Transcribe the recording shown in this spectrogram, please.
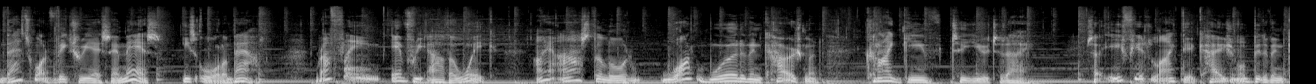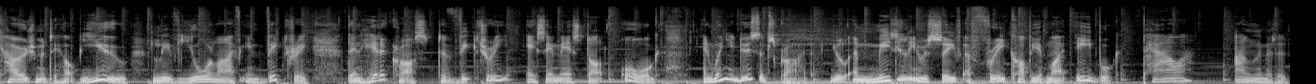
That's what Victory SMS is all about. Roughly every other week, I ask the Lord, what word of encouragement could I give to you today? So, if you'd like the occasional bit of encouragement to help you live your life in victory, then head across to victorysms.org. And when you do subscribe, you'll immediately receive a free copy of my ebook, Power Unlimited.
